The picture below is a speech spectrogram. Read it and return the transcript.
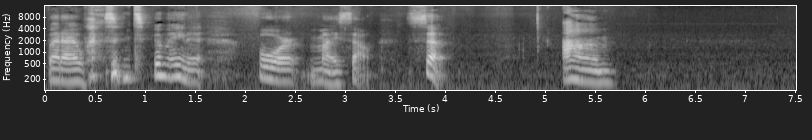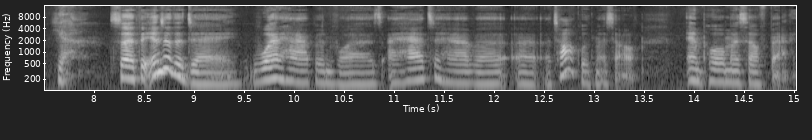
but I wasn't doing it for myself. So, um, yeah. So at the end of the day, what happened was I had to have a, a, a talk with myself and pull myself back.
